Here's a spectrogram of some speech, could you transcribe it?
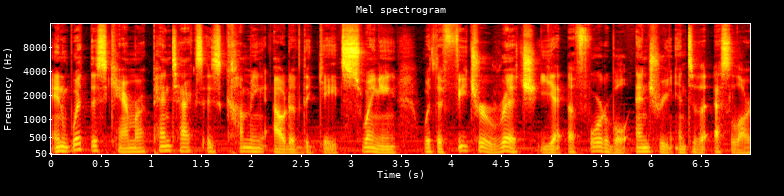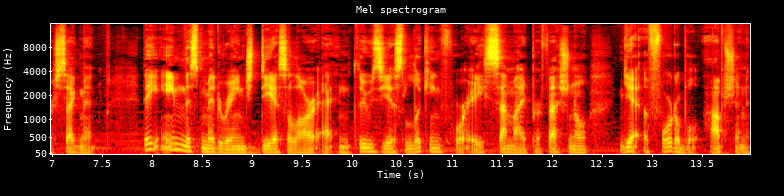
And with this camera, Pentax is coming out of the gate swinging with a feature-rich yet affordable entry into the SLR segment. They aim this mid-range DSLR at enthusiasts looking for a semi-professional yet affordable option,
